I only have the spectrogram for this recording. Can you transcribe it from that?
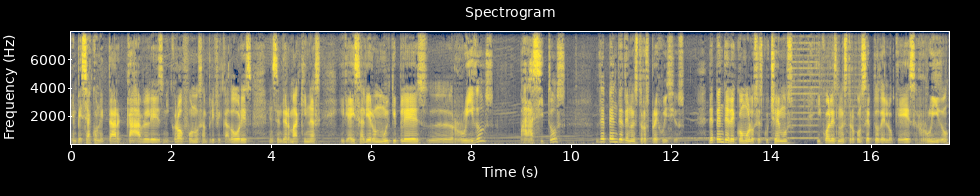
Empecé a conectar cables, micrófonos, amplificadores, encender máquinas y de ahí salieron múltiples eh, ruidos, parásitos. Depende de nuestros prejuicios, depende de cómo los escuchemos y cuál es nuestro concepto de lo que es ruido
